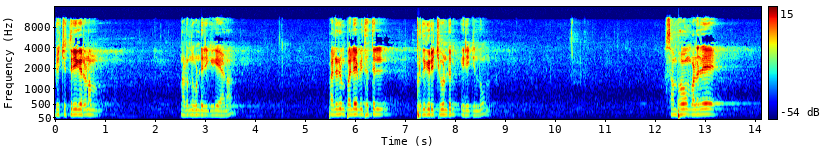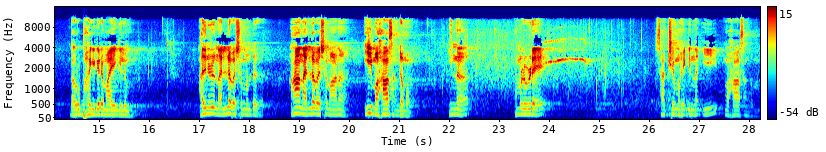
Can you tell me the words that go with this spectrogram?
ഒരു ചിത്രീകരണം നടന്നുകൊണ്ടിരിക്കുകയാണ്. പലരും പല വിധത്തിൽ പ്രതികരിച്ചുകൊണ്ടും ഇരിക്കുന്നു. സംഭവം വളരെ ദൗർഭാഗ്യകരമായെങ്കിലും അതിനൊരു നല്ല വശമുണ്ട്. ആ നല്ല വശമാണ് ഈ മഹാസംഗമം. ഇന്ന് നമ്മളിവിടെ സാക്ഷ്യം വഹിക്കുന്ന ഈ മഹാസംഗമം.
